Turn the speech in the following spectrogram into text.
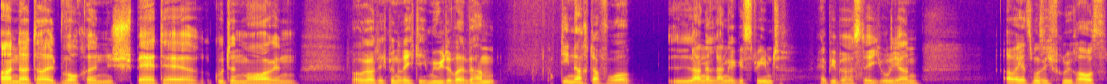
Anderthalb Wochen später, guten Morgen. Oh Gott, ich bin richtig müde, weil wir haben die Nacht davor lange, lange gestreamt. Happy Birthday, Julian. Aber jetzt muss ich früh raus,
